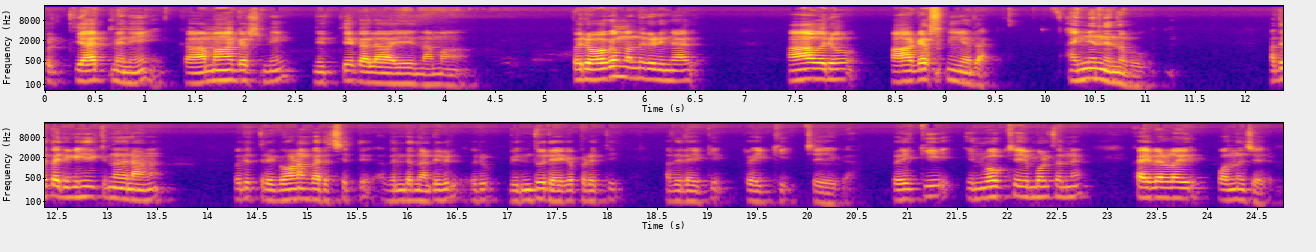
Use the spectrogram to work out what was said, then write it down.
പ്രത്യാത്മനെ കാമാകർഷ്ണി നിത്യകലായെ നമ. ഇപ്പോൾ രോഗം വന്നു കഴിഞ്ഞാൽ ആ ഒരു ആകർഷണീയത അന്യം നിന്ന് പോകും. അത് പരിഹരിക്കുന്നതിനാണ് ഒരു ത്രികോണം വരച്ചിട്ട് അതിന്റെ നടുവിൽ ഒരു ബിന്ദു രേഖപ്പെടുത്തി അതിലേക്ക് റേക്കി ചെയ്യുക. റേക്കി ഇൻവോക്ക് ചെയ്യുമ്പോൾ തന്നെ കൈവെള്ളയിൽ വന്നു ചേരും.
